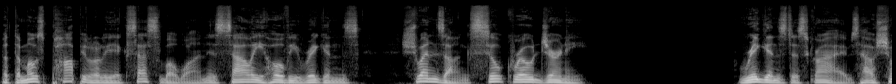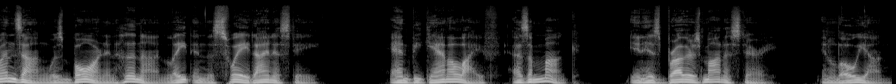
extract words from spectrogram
but the most popularly accessible one is Sally Hovey Wriggins' Xuanzang's Silk Road Journey. Wriggins describes how Xuanzang was born in Henan late in the Sui dynasty and began a life as a monk in his brother's monastery in Luoyang.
